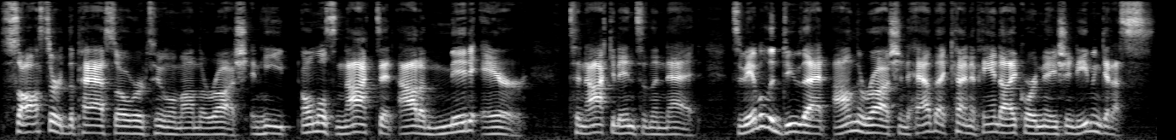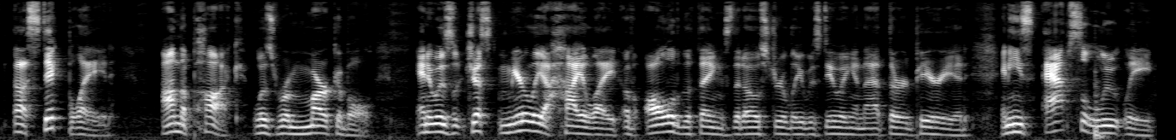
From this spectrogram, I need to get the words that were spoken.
saucered the pass over to him on the rush, and he almost knocked it out of midair to knock it into the net. To be able to do that on the rush and to have that kind of hand-eye coordination to even get a, a stick blade on the puck was remarkable. And it was just merely a highlight of all of the things that Oesterle was doing in that third period. And he's absolutely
